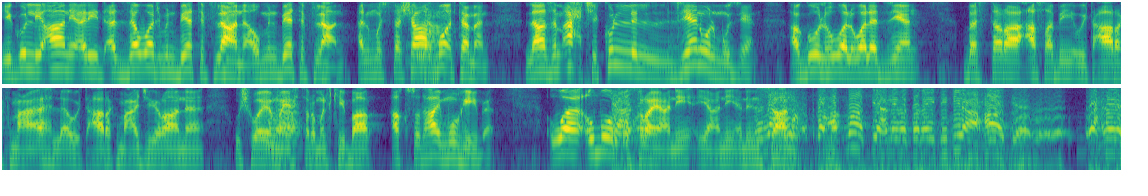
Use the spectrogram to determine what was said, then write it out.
يقول لي اني أريد أتزوج من بيت فلانه أو من بيت فلان المستشار نعم. مؤتمن. لازم أحكي كل الزين والمو زين أقول هو الولد زين بس ترى عصبي ويتعارك مع أهله ويتعارك مع جيرانه وشوية ما. يحترم الكبار. أقصد هاي مو غيبة. وأمور يعني- أخرى يعني يعني الإنسان يعني مثلا يبيع حاجة. إحنا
